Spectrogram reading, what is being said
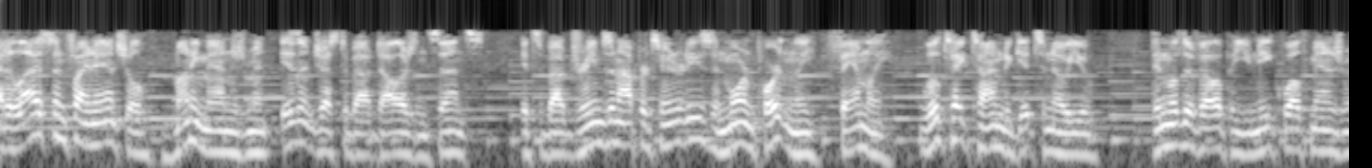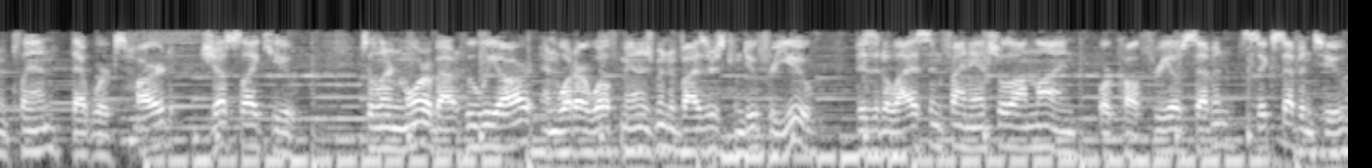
At Eliason Financial, money management isn't just about dollars and cents. It's about dreams and opportunities, and more importantly, family. We'll take time to get to know you. Then we'll develop a unique wealth management plan that works hard, just like you. To learn more about who we are and what our wealth management advisors can do for you, visit Eliason Financial online or call 307 672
